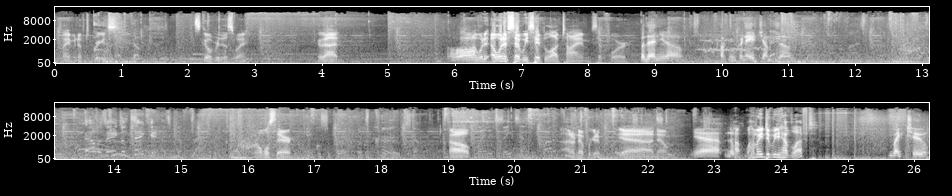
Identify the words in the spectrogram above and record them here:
It's not even enough to bring us. Let's go over this way. Look at that. Oh. I would I would have said we saved a lot of time, except for but then you know, fucking grenade jump zone. Hell is Angel thinking? we're almost there. Oh. I don't know if we're gonna. Yeah, no. Yeah, no, How, how many did we have left? like two.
